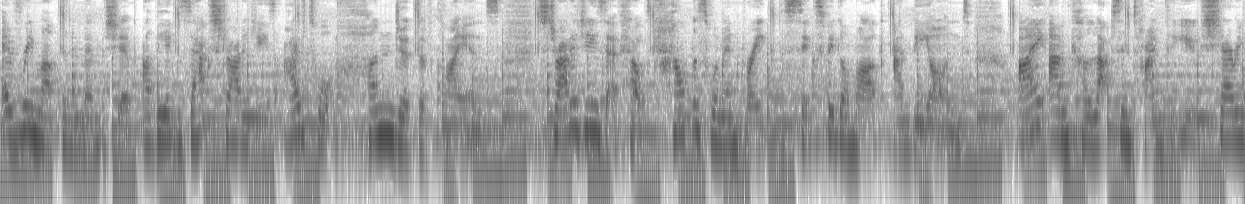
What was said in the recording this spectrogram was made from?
every month in the membership are the exact strategies I've taught hundreds of clients, strategies that have helped countless women break the six figure mark and beyond. I am collapsing time for you, sharing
